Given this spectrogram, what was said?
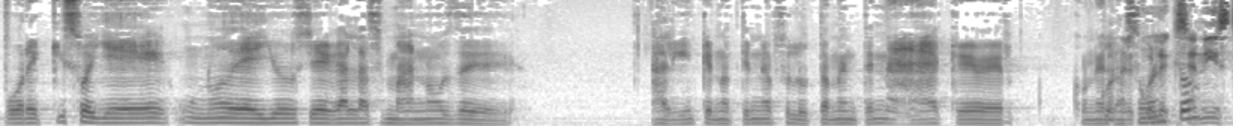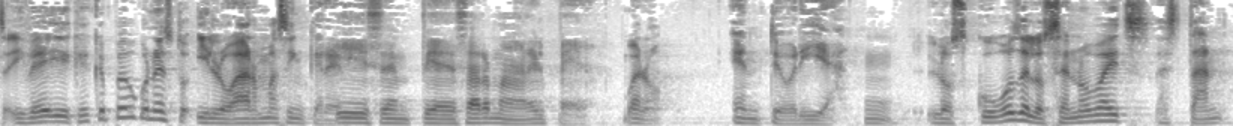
por X o Y, uno de ellos llega a las manos de alguien que no tiene absolutamente nada que ver con el con el asunto. coleccionista. Y ve, ¿y ¿qué, ¿qué pedo con esto? Y lo arma sin querer. Y se empieza a armar el pedo. Bueno, en teoría, Mm. los cubos de los Cenobites están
